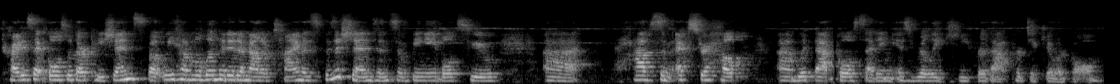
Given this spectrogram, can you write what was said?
try to set goals with our patients, but we have a limited amount of time as physicians. And so being able to uh, have some extra help uh, with that goal setting is really key for that particular goal.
